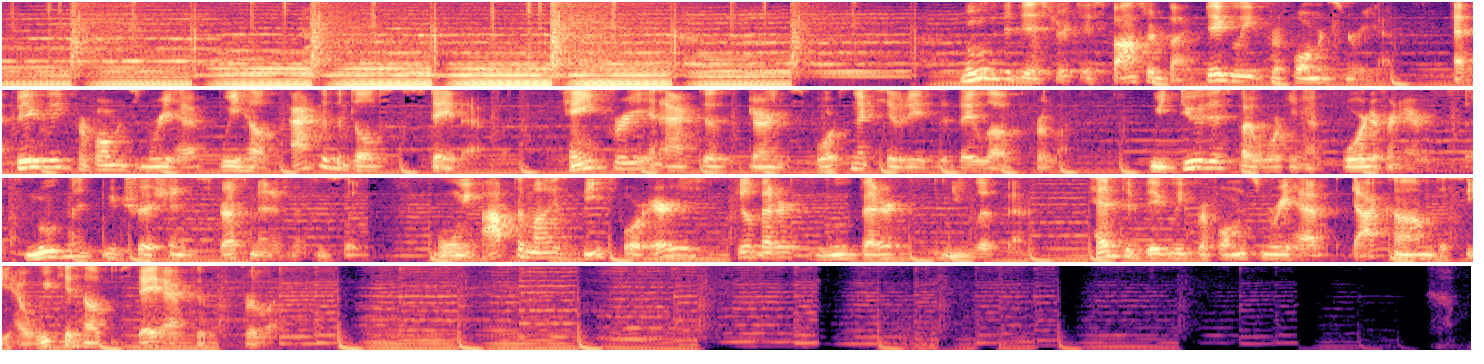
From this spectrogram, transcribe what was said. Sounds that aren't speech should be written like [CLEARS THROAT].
Move the District is sponsored by Big League Performance and Rehab. At Big League Performance and Rehab, we help active adults stay that way, pain free and active during the sports and activities that they love for life. We do this by working on four different areas that's movement, nutrition, stress management, and sleep. When we optimize these four areas, you feel better, you move better, and you live better. Head to bigleagueperformanceandrehab.com to see how we can help you stay active for life.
